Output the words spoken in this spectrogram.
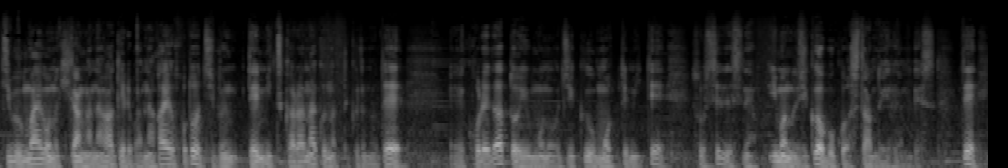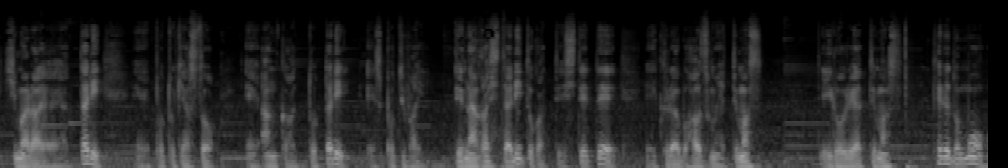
自分迷子の期間が長ければ長いほど自分で見つからなくなってくるので、え、これだというものを軸を持ってみてそしてですね今の軸は僕はスタンド FM です。でヒマラヤやったり、えー、ポッドキャスト、え、アンカー撮ったり、えー、 Spotify で流したりとかってしてて、え、クラブハウスもやってますでいろいろやってますけれども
